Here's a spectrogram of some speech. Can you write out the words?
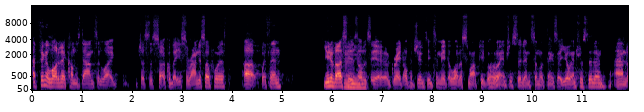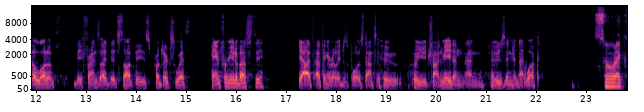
I think a lot of it comes down to like just the circle that you surround yourself with, uh, within. University mm. is obviously a great opportunity to meet a lot of smart people who are interested in similar things that you're interested in. And a lot of the friends I did start these projects with came from university. Yeah, I, I think it really just boils down to who who you try and meet and, and who's in your network. So, like,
